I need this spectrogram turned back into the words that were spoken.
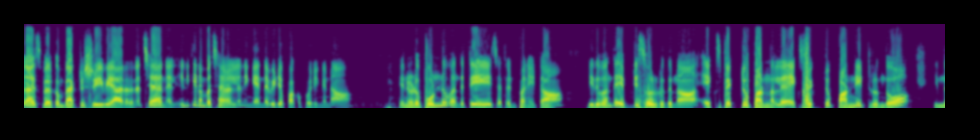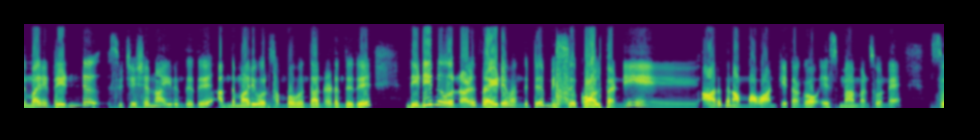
guys welcome back to Srivi Aradhana channel இன்னைக்கு நம்ம சேனலில் நீங்கள் என்ன வீடியோ பார்க்க போறீங்கன்னா என்னோட பொண்ணு வந்துட்டு ஏஜ் அட்டன் பண்ணிட்டான் இது வந்து எப்படி சொல்றதுன்னா எக்ஸ்பெக்டும் பண்ணல எக்ஸ்பெக்டும் பண்ணிட்டு இருந்தோம் இந்த மாதிரி ரெண்டு சுச்சுவேஷனாக இருந்தது. அந்த மாதிரி ஒரு சம்பவம் தான் நடந்தது. திடீர்னு ஒரு நாள் ஃப்ரைடே வந்துட்டு மிஸ்ஸு கால் பண்ணி ஆரதன் அம்மாவான்னு கேட்டாங்க எஸ் மேம்னு சொன்னேன். ஸோ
